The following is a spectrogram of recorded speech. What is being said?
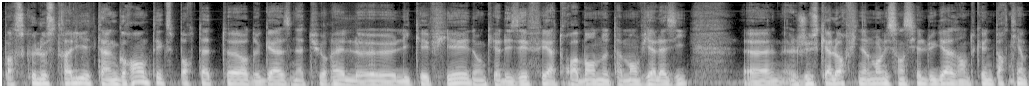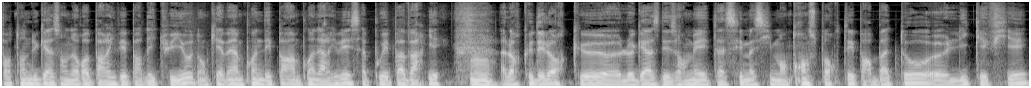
Parce que l'Australie est un grand exportateur de gaz naturel euh, liquéfié, donc il y a des effets à trois bandes, notamment via l'Asie. Euh, jusqu'alors, finalement, l'essentiel du gaz, en tout cas une partie importante du gaz en Europe arrivait par des tuyaux, donc il y avait un point de départ, un point d'arrivée, ça pouvait pas varier. Hmm. Alors que dès lors que euh, le gaz désormais est assez massivement transporté par bateau, euh, liquéfié,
